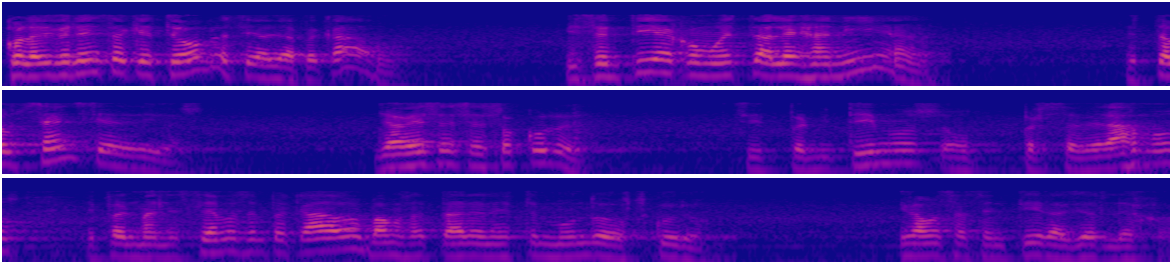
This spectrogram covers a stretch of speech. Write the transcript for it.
con la diferencia que este hombre se había pecado y sentía como esta lejanía, esta ausencia de Dios. Y a veces eso ocurre. Si permitimos o perseveramos y permanecemos en pecado, vamos a estar en este mundo oscuro y vamos a sentir a Dios lejos.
